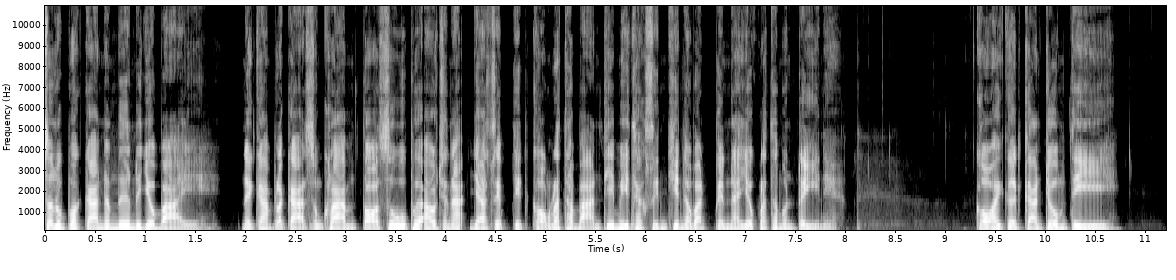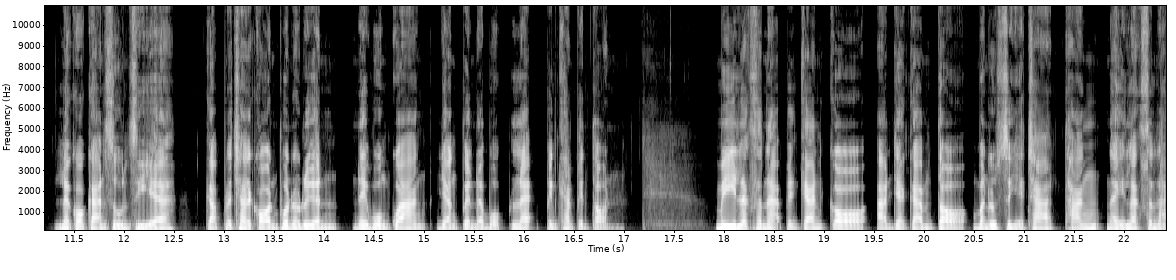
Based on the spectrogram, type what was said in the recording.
สรุปว่าการดำเนินนโยบายในการประกาศสงครามต่อสู้เพื่อเอาชนะยาเสพติดของรัฐบาลที่มีทักษิณชินวัตรเป็นนายกรัฐมนตรีเนี่ยก่อให้เกิดการโจมตี และก็การสูญเสียกับประชากรพลเรือนในวงกว้างอย่างเป็นระบบและเป็นขั้นเป็นตอน มีลักษณะเป็นการก่ออาชญากรรมต่อมนุษยชาติทั้งในลักษณะ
